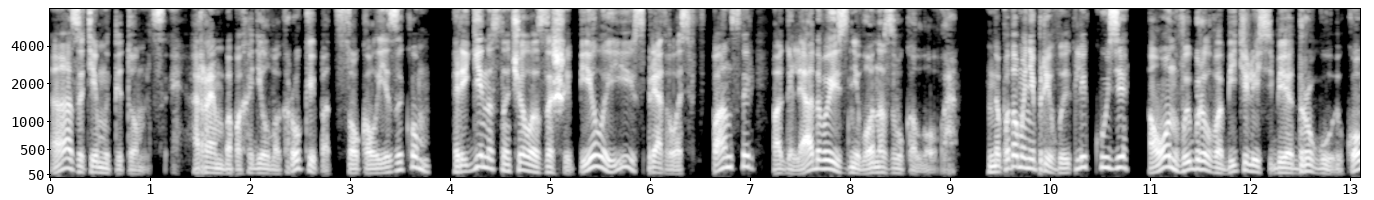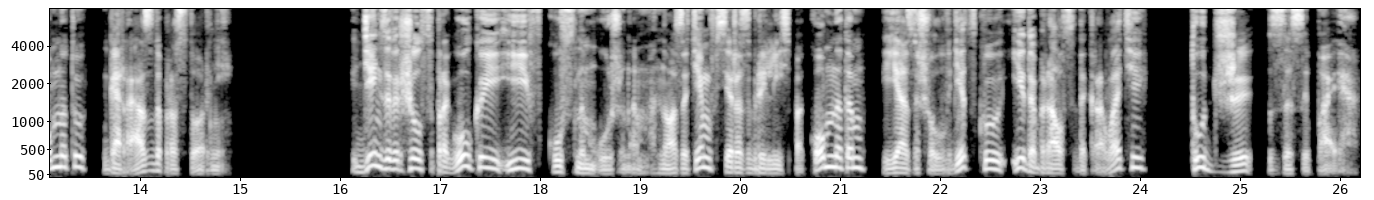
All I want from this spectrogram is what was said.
а затем и питомцы. Рэмбо походил вокруг и подсокал языком. Регина сначала зашипела и спряталась в панцирь, поглядывая из него на Звуколова. Но потом они привыкли к Кузе, а он выбрал в обители себе другую комнату, гораздо просторней. День завершился прогулкой и вкусным ужином. Ну а затем все разбрелись по комнатам, я зашел в детскую и добрался до кровати, тут же засыпая.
